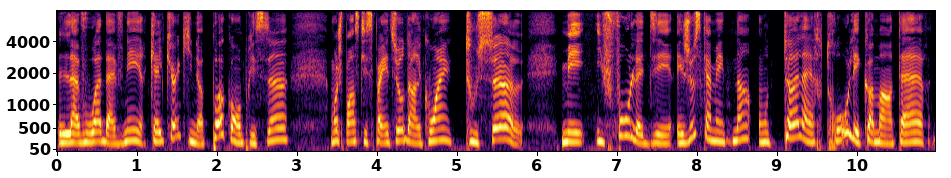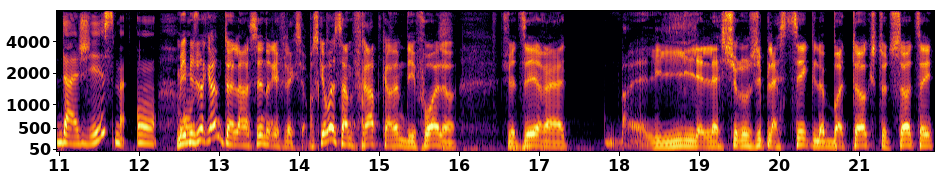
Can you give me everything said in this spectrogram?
la voie d'avenir. Quelqu'un qui n'a pas compris ça, moi, je pense qu'il se peinture dans le coin tout seul. Mais il faut le dire. Et jusqu'à maintenant, on tolère trop les commentaires d'agisme. On, Mais, on- mais je vais quand même te lancer une réflexion. Parce que moi, ça me frappe quand même des fois, là. Je veux dire, euh, ben, les- la, la chirurgie plastique, le botox, tout ça, tu sais.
